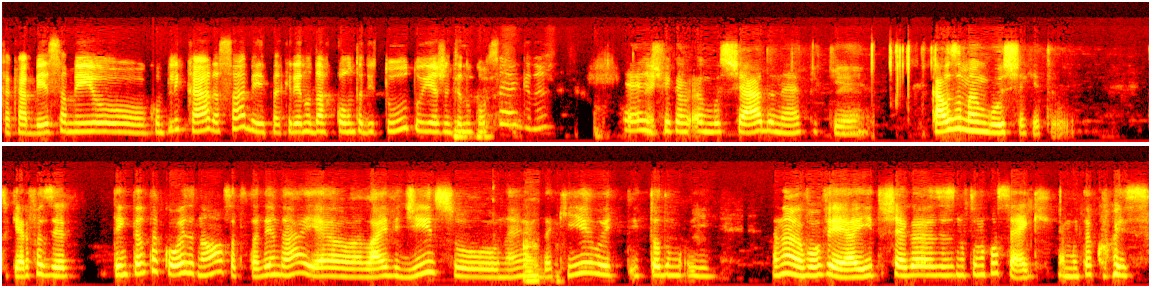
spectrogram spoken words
com a cabeça meio complicada, sabe? Querendo dar conta de tudo e a gente não Uhum. consegue, né? É, a gente fica angustiado, né? Porque causa uma angústia que tu, tu quer fazer. Tem tanta coisa, nossa, tu tá vendo? Ah, é a live disso, né? Uhum. Daquilo, e, e todo mundo. e- Ah, Não, eu vou ver. Aí tu chega, às vezes não- tu não consegue. É muita coisa.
